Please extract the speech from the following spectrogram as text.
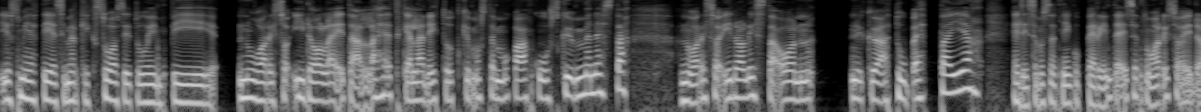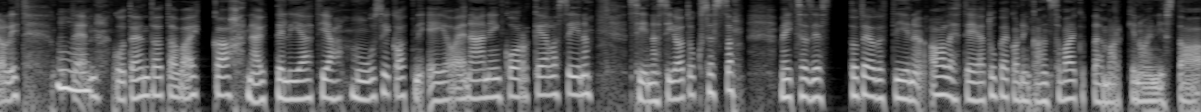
Jos miettii esimerkiksi suosituimpia nuorisoidoleja tällä hetkellä, niin tutkimusten mukaan 60 nuorisoidolista on nykyään tubettajia, eli semmoiset niin perinteiset nuorisoidolit, kuten, mm. kuten tota vaikka näyttelijät ja muusikot, niin ei ole enää niin korkealla siinä, siinä sijoituksessa. Me itse asiassa toteutettiin Alehtien ja Tupekonin kanssa vaikuttajamarkkinoinnista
